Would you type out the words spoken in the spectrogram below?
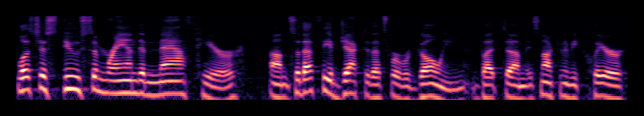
let's just do some random math here. Um, so that's the objective, that's where we're going, but um, it's not going to be clear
